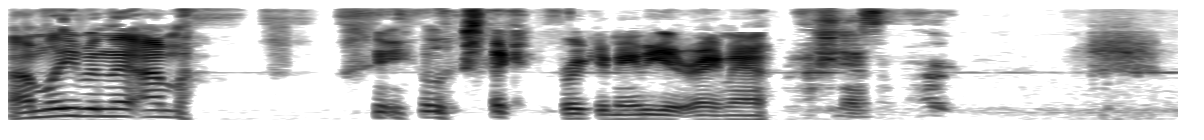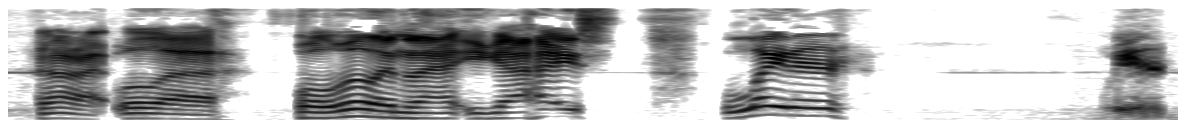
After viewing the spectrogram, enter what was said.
I'm leaving the. I'm. he looks like a freaking idiot right now. Hurt. All right, well, uh, well, we'll end that, you guys. Later. Weird.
